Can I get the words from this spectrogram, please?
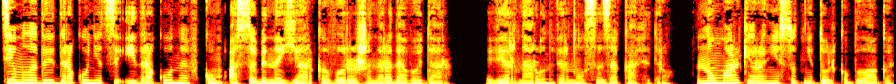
те молодые драконицы и драконы, в ком особенно ярко выражен родовой дар. Вернарон вернулся за кафедру. Но маркеры несут не только благо.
